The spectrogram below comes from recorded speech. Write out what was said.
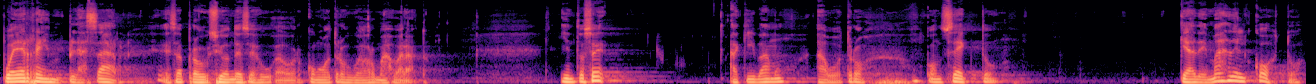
puede reemplazar esa producción de ese jugador con otro jugador más barato? Y entonces, aquí vamos a otro concepto que además del costo,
